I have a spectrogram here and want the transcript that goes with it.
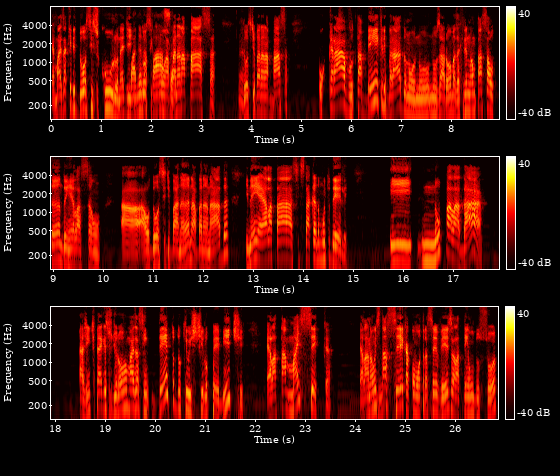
é mais aquele doce escuro, né? De banana doce passa. com a banana passa, é. doce de banana passa. O cravo tá bem equilibrado no, no, nos aromas, aqui ele não tá saltando em relação a, ao doce de banana, a bananada, e nem ela tá se destacando muito dele. E no paladar, a gente pega isso de novo, mas assim, dentro do que o estilo permite, ela tá mais seca. Ela não uhum. está seca como outras cervejas, ela tem um doçor,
